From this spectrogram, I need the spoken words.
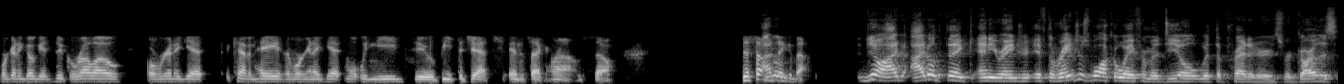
we're going to go get Zuccarello or we're going to get Kevin Hayes and we're going to get what we need to beat the Jets in the second round. So just something to think about you know, I, I don't think any Ranger, if the Rangers walk away from a deal with the Predators, regardless,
